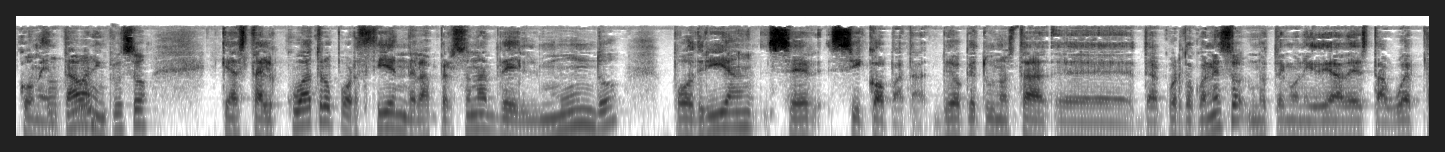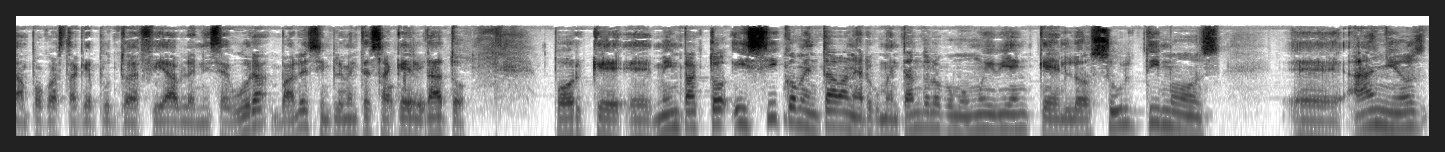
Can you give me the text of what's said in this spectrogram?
comentaban incluso que hasta el 4% de las personas del mundo podrían ser psicópatas. Veo que tú no estás eh, de acuerdo con eso, no tengo ni idea de esta web tampoco hasta qué punto es fiable ni segura, ¿vale? Simplemente saqué el dato porque eh, me impactó y sí comentaban, argumentándolo como muy bien, que en los últimos eh, años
